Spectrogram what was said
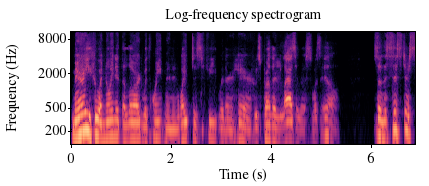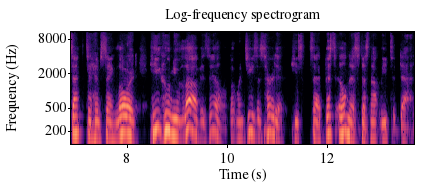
Mary who anointed the Lord with ointment and wiped his feet with her hair, whose brother Lazarus was ill. So the sister sent to him, saying, Lord, he whom you love is ill. But when Jesus heard it, he said, This illness does not lead to death.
